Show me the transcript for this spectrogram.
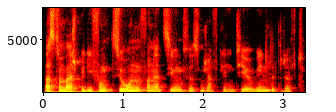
was zum Beispiel die Funktionen von erziehungswissenschaftlichen Theorien betrifft.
